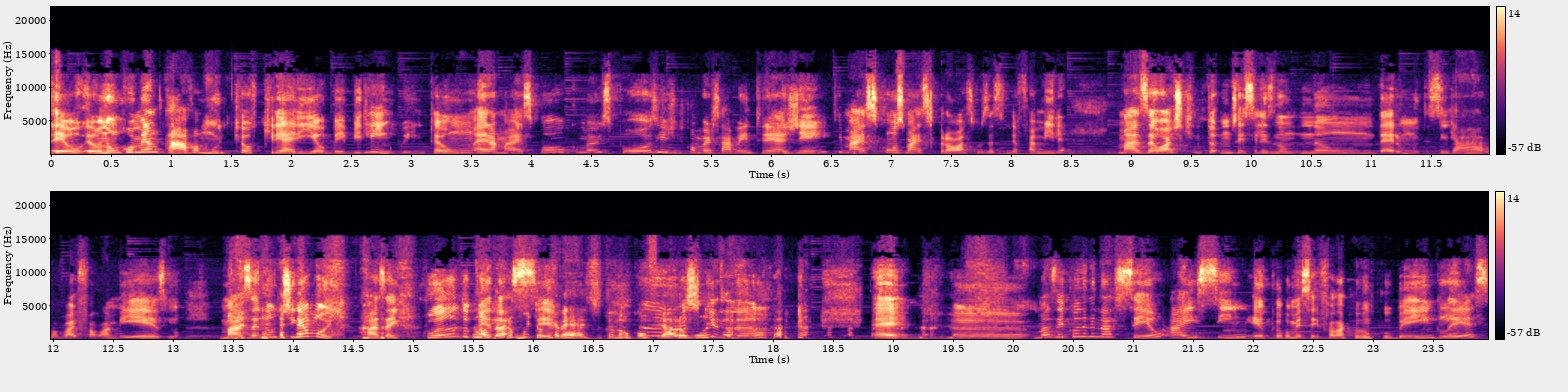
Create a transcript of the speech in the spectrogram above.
eu, eu não comentava muito que eu criaria o baby bilíngue. Então, era mais com o meu esposo e a gente conversava entre a gente, mais com os mais próximos, assim, da família. Mas eu acho que, então, não sei se eles não, não deram muito assim, que ah, ela vai falar mesmo. Mas aí não tinha muito. Mas aí, quando Não deram nasceu- muito crédito, não confiaram Acho muito. que não. É. ah, mas aí quando ele nasceu, aí sim, eu que eu comecei a falar com, o B em inglês,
